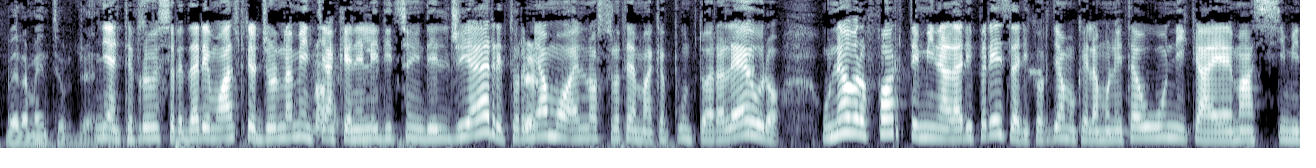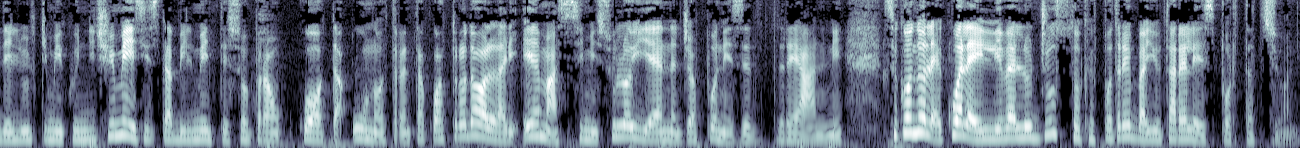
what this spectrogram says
veramente urgente. Niente, questo. professore, daremo altri aggiornamenti no. anche nelle edizioni del GR. Torniamo certo. al nostro tema che appunto era l'euro. Un euro forte mina la ripresa. Ricordiamo che la moneta unica è ai massimi degli ultimi 15 mesi, stabilmente sopra quota 1,34 dollari e ai massimi sullo yen giapponese da tre anni. Secondo lei qual è il livello giusto che potrebbe aiutare le esportazioni?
